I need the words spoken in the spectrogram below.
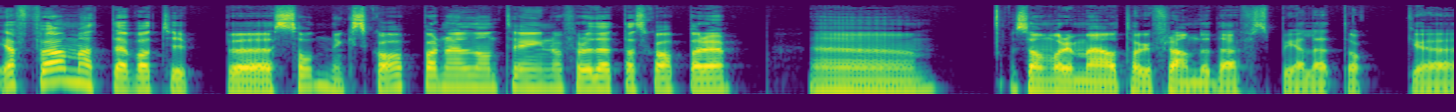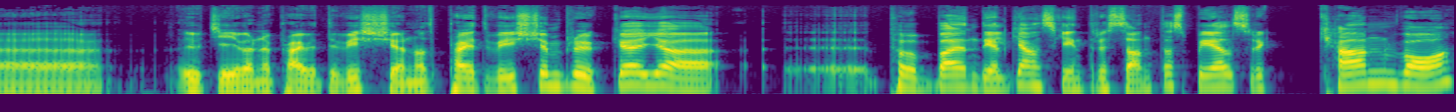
jag för mig att det var typ uh, Sonic-skaparen eller någonting, någon före detta skapare. Uh, som varit med och tagit fram det där spelet och uh, utgivaren är Private Division. Och Private Division brukar göra, uh, pubba en del ganska intressanta spel, så det kan vara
